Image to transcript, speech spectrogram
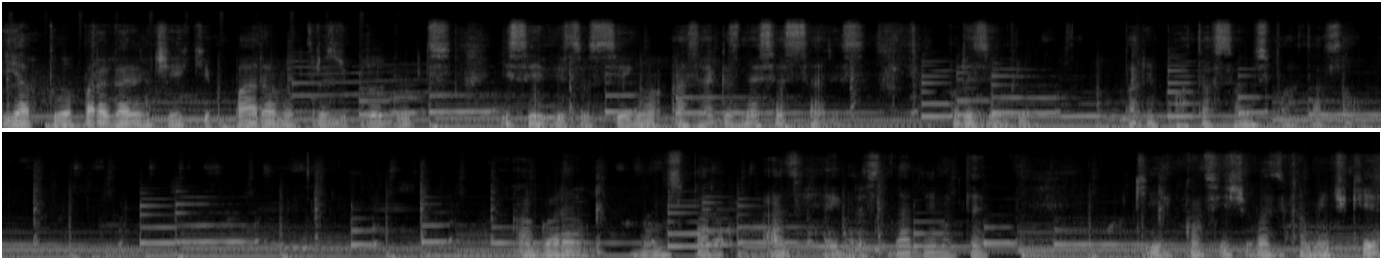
e atua para garantir que parâmetros de produtos e serviços sigam as regras necessárias, por exemplo, para importação e exportação. Agora vamos para as regras da BNT, que consiste basicamente que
